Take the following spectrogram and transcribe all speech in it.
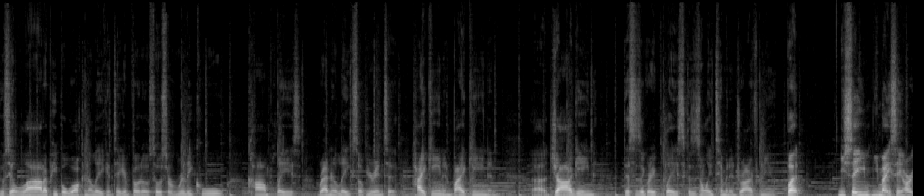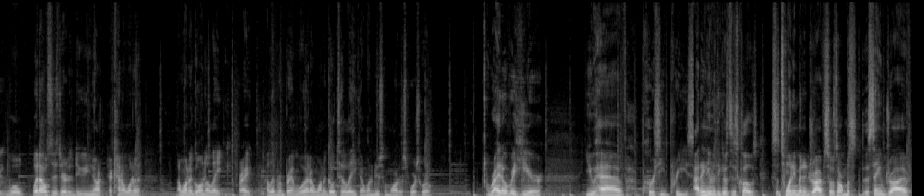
You'll see a lot of people walking the lake and taking photos. So it's a really cool, calm place, Radnor Lake. So if you're into hiking and biking and uh, jogging, this is a great place because it's only a 10 minute drive from you. But you say, you might say, all right, well, what else is there to do? You know, I kind of want to, I want to go on the lake, right? I live in Brentwood. I want to go to the lake. I want to do some water sports. Well, right over here, you have Percy Priest. I didn't even think it was this close. It's a 20 minute drive, so it's almost the same drive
